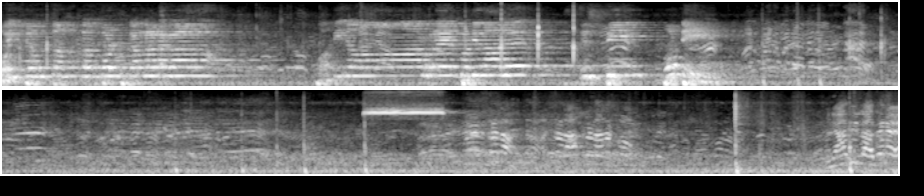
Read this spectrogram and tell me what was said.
ವೈದ್ಯಂತಂಗಲ್ಪಟ್ ಕರ್ನಾಟಕ ಹದಿನಾರೇ ಹದಿನಾರು ಸಿಕ್ಸ್ಟೀನ್ ಫೋರ್ಟಿ ಯಾವ್ದಿಲ್ಲ ಅದೇನೆ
